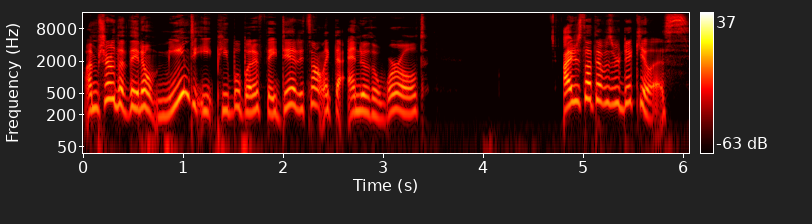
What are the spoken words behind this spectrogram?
I'm sure that they don't mean to eat people, but if they did, it's not like the end of the world. I just thought that was ridiculous.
